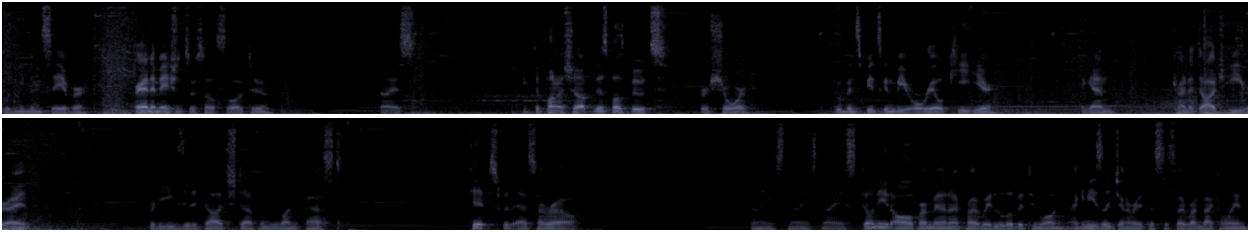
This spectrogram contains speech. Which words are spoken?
Wouldn't even save her. Her animations are so slow too. Nice. The punish up. This plus boots, for sure. Movement speed's gonna be a real key here. Again, trying to dodge E, right? pretty easy to dodge stuff when you run fast. Tips with SRO. Nice, nice, nice. Don't need all of our mana. I probably waited a little bit too long. I can easily generate this as I run back to lane.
